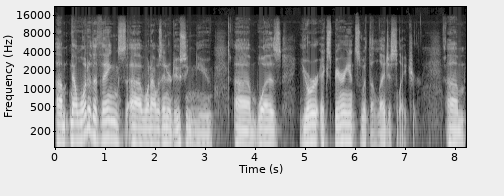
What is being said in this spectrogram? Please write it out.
Um, now, one of the things uh, when I was introducing you um, was your experience with the legislature. Um,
